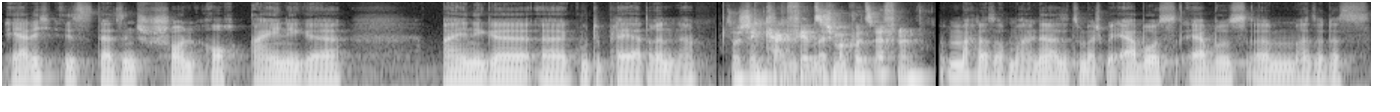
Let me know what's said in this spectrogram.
ehrlich ist, da sind schon auch einige, einige äh, gute Player drin. Ne? Soll ich den Kack 40 also mal kurz öffnen? Mach das auch mal, ne? Also zum Beispiel Airbus, Airbus, ähm, also das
